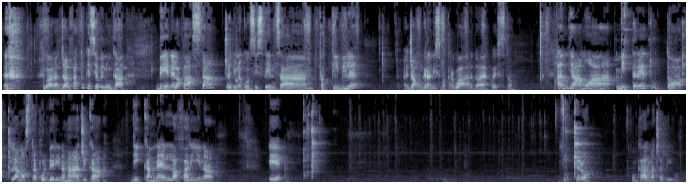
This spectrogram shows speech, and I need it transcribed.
Guarda, già il fatto che sia venuta Bene, la pasta, cioè di una consistenza fattibile, è già un grandissimo traguardo, eh, questo. Andiamo a mettere tutta la nostra polverina magica di cannella, farina e zucchero. Con calma ci arrivo.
